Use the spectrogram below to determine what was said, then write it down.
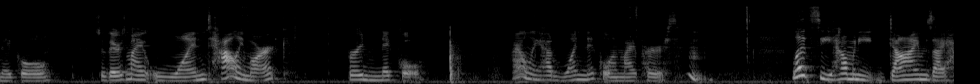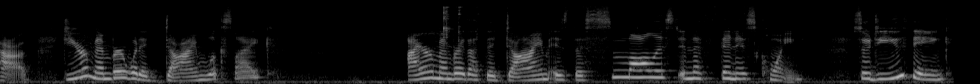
nickel. So there's my one tally mark for nickel. I only had one nickel in my purse. Hmm. Let's see how many dimes I have. Do you remember what a dime looks like? I remember that the dime is the smallest and the thinnest coin. So do you think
